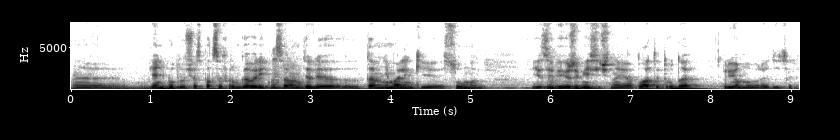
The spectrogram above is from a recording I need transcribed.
Э, я не буду сейчас по цифрам говорить, на самом деле там не маленькие суммы ежемесячной оплаты труда приемного родителя.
